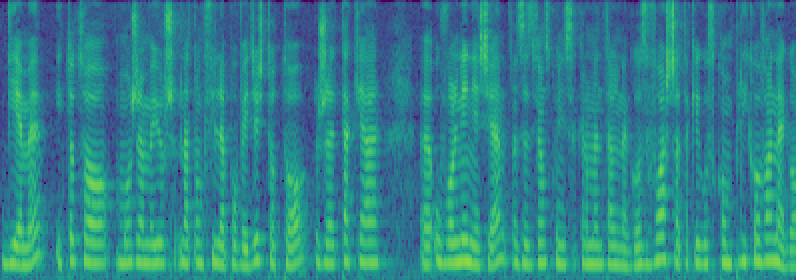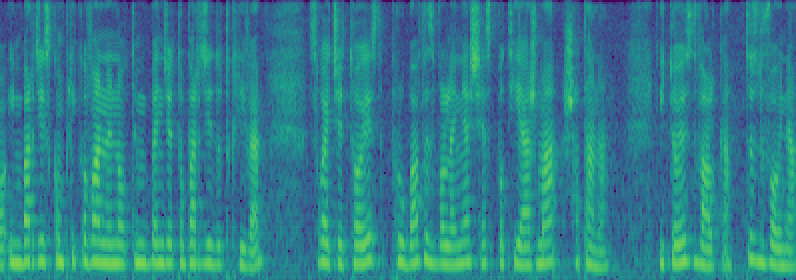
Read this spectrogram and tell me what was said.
wiemy i to, co możemy już na tą chwilę powiedzieć, to to, że takie e, uwolnienie się ze związku niesakramentalnego, zwłaszcza takiego skomplikowanego, im bardziej skomplikowany, no tym będzie to bardziej dotkliwe. Słuchajcie, to jest próba wyzwolenia się spod jarzma szatana. I to jest walka, to jest wojna.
